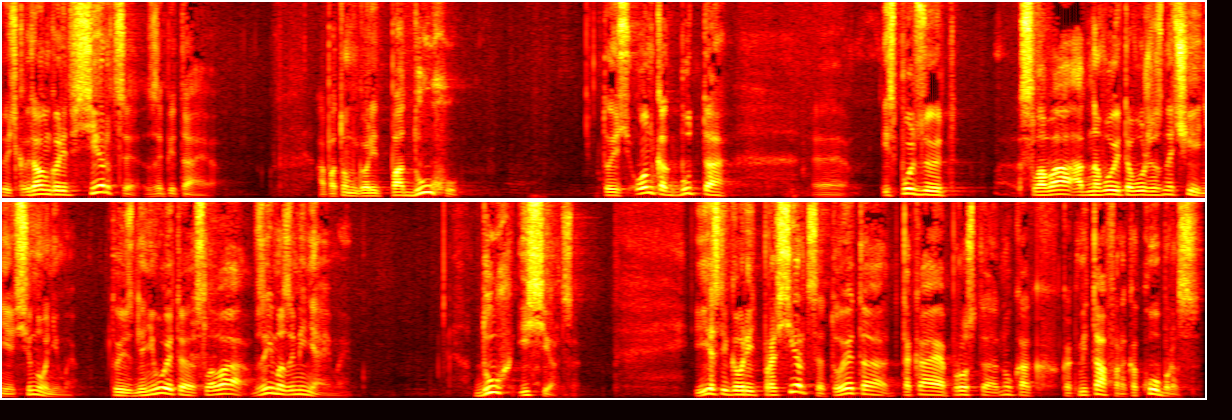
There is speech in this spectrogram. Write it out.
То есть, когда он говорит в сердце, запятая, а потом говорит по духу, то есть он как будто э, использует слова одного и того же значения, синонимы. То есть для него это слова взаимозаменяемые. Дух и сердце. И если говорить про сердце, то это такая просто, ну, как, как метафора, как образ.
